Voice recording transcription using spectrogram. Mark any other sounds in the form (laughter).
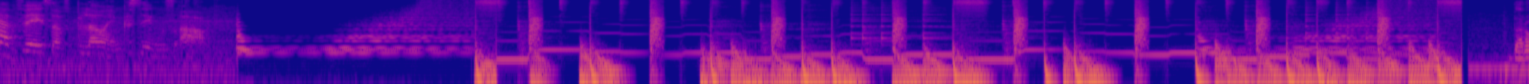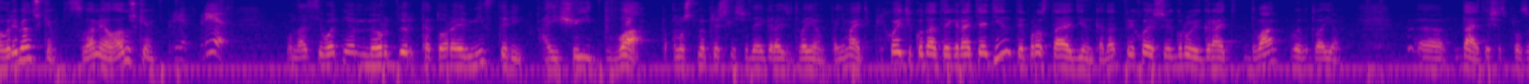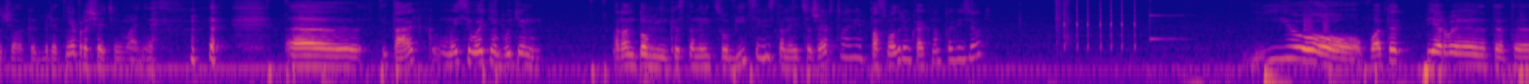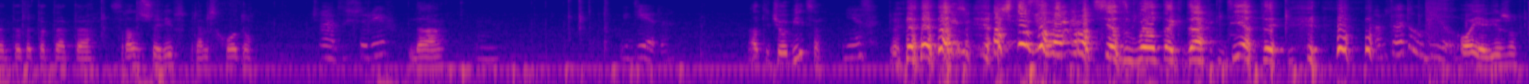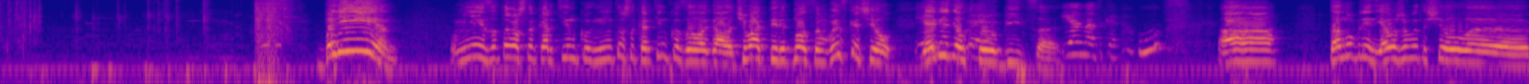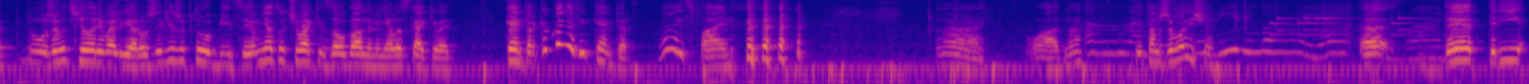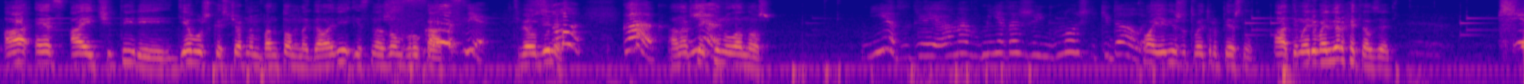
have ways of blowing things up. Здорово, ребятушки, с вами Ладушки. Привет, привет. У нас сегодня Murder, которая мистери, а еще и два, потому что мы пришли сюда играть вдвоем, понимаете? Приходите куда-то играть один, ты просто один. Когда ты приходишь в игру играть два, вы вдвоем. Э, да, это сейчас прозвучало как бред, не обращайте внимания. (laughs) Э, итак, мы сегодня будем рандомненько становиться убийцами, становиться жертвами. Посмотрим, как нам повезет. Йо, вот это первое, это, это, это, это, это, это. сразу шериф прям сходу, А, ты шериф? да. Где это? А ты что, убийца? Нет. (laughs) А что за вопрос сейчас был тогда? Где ты? А кто это убил? Ой, я вижу. Блин! У меня из-за того, что картинку, не то, что картинку залагало, чувак перед носом выскочил, И я видел, такая- кто убийца. И она такая, упс. Ага. Да ну блин, я уже вытащил, э, уже вытащил револьвер, уже вижу, кто убийца. И у меня тут чувак из-за угла на меня выскакивает. Кемпер, какой нафиг кемпер? Ну, it's fine. (laughs) Ай, ладно. Ты там живой еще? Э, сзади. D3ASI4. Девушка с черным бантом на голове и с ножом в руках. В смысле? Тебя убили? Что? Как? Она в тебя кинула нож. Нет, я- она в меня даже нож не кидала. О, я вижу твой трупешник. А, ты мой револьвер хотел взять? Чё?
